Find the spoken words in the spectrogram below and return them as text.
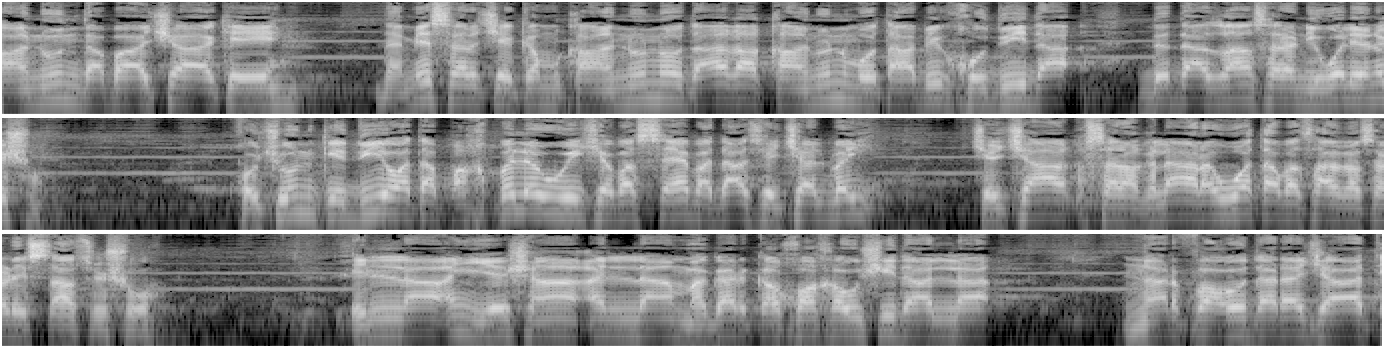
قانون د باچا کې د مصر چې کوم قانون و د هغه قانون مطابق خو دوی د ده ځان سره نیولی نه شو خو چونکې دوی ورته په خپله ووایي چې بس صاحبه داسې چل به چې چا سره غلا راووته بس هغه سړی ستاسو شو الا ان یشاء الله مګر که خوښه وشي د الله نرفع درجات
